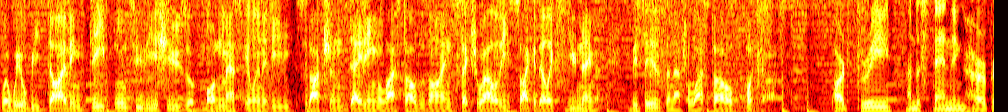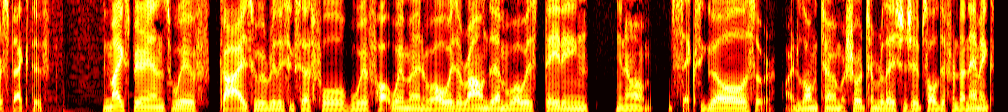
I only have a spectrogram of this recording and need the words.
where we will be diving deep into the issues of modern masculinity, seduction, dating, lifestyle design, sexuality, psychedelics, you name it. This is the Natural Lifestyles podcast. Part three Understanding her perspective. In my experience with guys who are really successful with hot women, who are always around them, who are always dating, you know, sexy girls or long term or short term relationships, all different dynamics,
